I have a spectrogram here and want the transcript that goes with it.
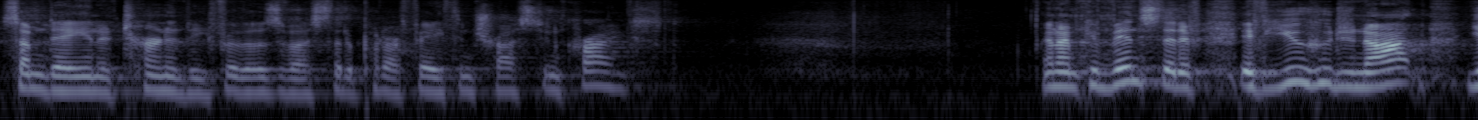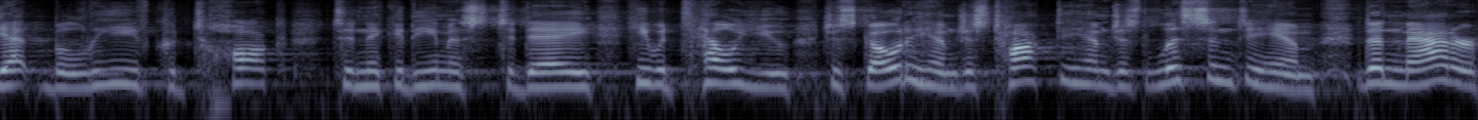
someday in eternity for those of us that have put our faith and trust in Christ. And I'm convinced that if, if you who do not yet believe could talk to Nicodemus today, he would tell you just go to him, just talk to him, just listen to him. It doesn't matter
